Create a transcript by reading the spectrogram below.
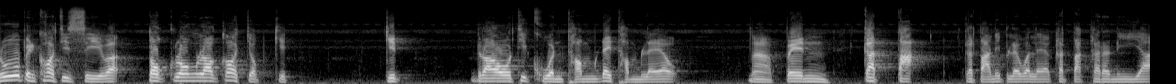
รู้เป็นข้อที่สี่ว่า ตกลงเราก็จบกิจ กิจเราที่ควรทำได้ทำแล้วนะเป็นกัตตะกตานี่แปลว่าแล้วกตกรณียะ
